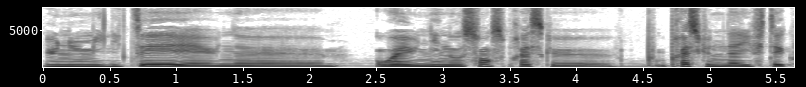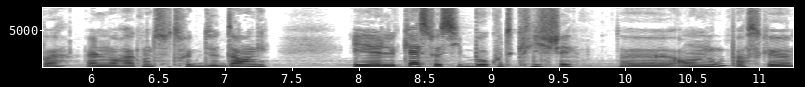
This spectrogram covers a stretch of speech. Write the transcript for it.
une humilité et une, ouais, une innocence presque, presque une naïveté, quoi. Elle nous raconte ce truc de dingue, et elle casse aussi beaucoup de clichés en nous parce que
